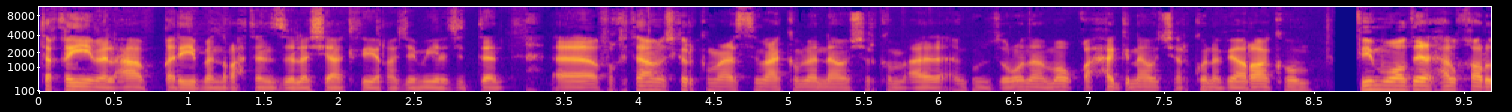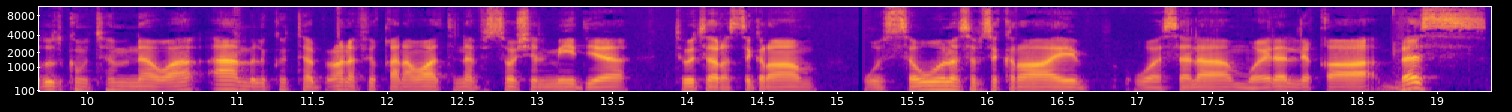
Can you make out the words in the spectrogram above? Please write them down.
تقييم ألعاب قريبا راح تنزل أشياء كثيرة جميلة جدا. آه، في الختام نشكركم على استماعكم لنا ونشكركم على أنكم تزورونا الموقع حقنا وتشاركونا في آرائكم. في مواضيع الحلقة ردودكم تهمنا وآمل أنكم تتابعونا في قنواتنا في ال social media تويتر إنستغرام. وتسووا لنا subscribe وسلام وإلى اللقاء. بس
